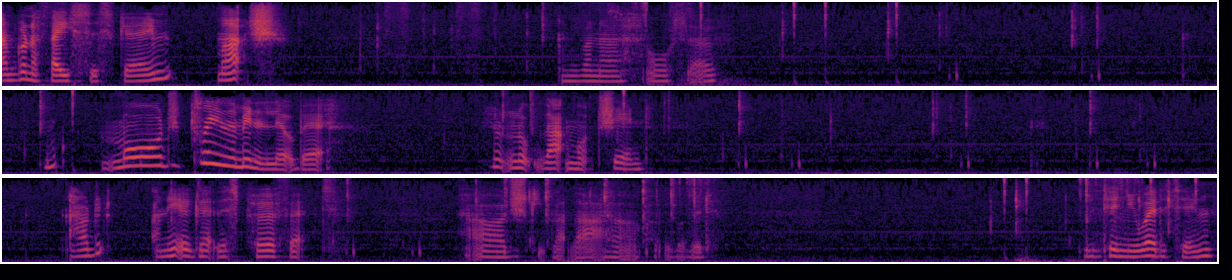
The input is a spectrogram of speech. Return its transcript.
I'm gonna face this game match. I'm gonna also more just bring them in a little bit. Don't look that much in. How did I need to get this perfect? Oh, I'll just keep like that. I can't be bothered. Continue editing.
